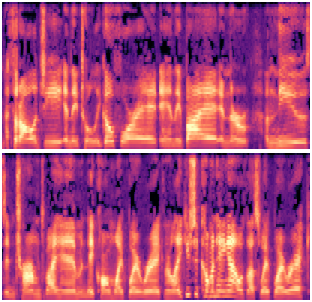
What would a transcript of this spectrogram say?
methodology, and they totally go for it, and they buy it, and they're amused and charmed by him, and they call him White Boy Rick, and they're like, "You should come and hang out with us, White Boy Rick,"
